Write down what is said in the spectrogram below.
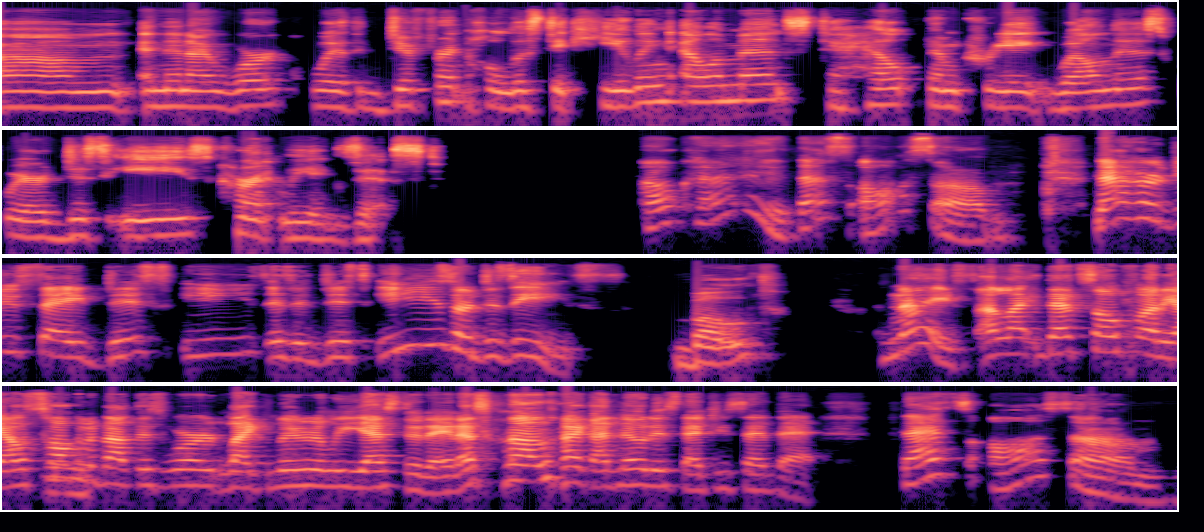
um, and then I work with different holistic healing elements to help them create wellness where disease currently exists. Okay, that's awesome. Now I heard you say disease. Is it disease or disease? Both. Nice. I like that's so funny. I was talking mm-hmm. about this word like literally yesterday. That's why I'm like I noticed that you said that. That's awesome.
